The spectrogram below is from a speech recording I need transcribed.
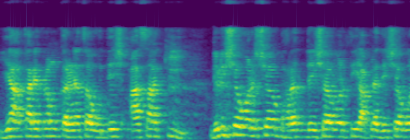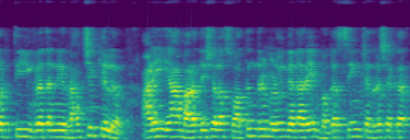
या कार्यक्रम करण्याचा उद्देश असा की दीडशे वर्ष भारत देशावरती आपल्या देशावरती इंग्रजांनी राज्य केलं आणि या भारत देशाला स्वातंत्र्य मिळवून देणारे भगतसिंग चंद्रशेखर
